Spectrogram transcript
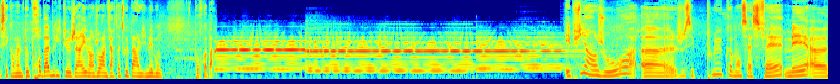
c'est quand même peu probable que j'arrive un jour à me faire tatouer par lui. Mais bon, pourquoi pas. Et puis un jour, je sais plus comment ça se fait, mais euh,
